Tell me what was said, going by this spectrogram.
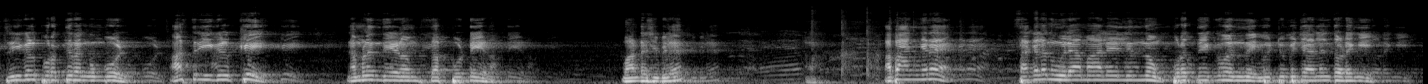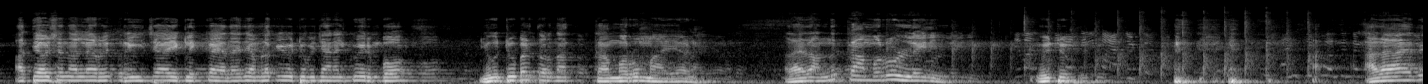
സ്ത്രീകൾ പുറത്തിറങ്ങുമ്പോൾ ആ സ്ത്രീകൾക്ക് നമ്മൾ എന്ത് ചെയ്യണം. സപ്പോർട്ട് ചെയ്യണം വേണ്ട ഷിബിലെ? അപ്പൊ അങ്ങനെ സകല നൂലാമാലയിൽ നിന്നും പുറത്തേക്ക് വന്ന് യൂട്യൂബ് ചാനൽ തുടങ്ങി. അത്യാവശ്യം നല്ല റീച്ചായി ക്ലിക്കായി അതായത് നമ്മളൊക്കെ യൂട്യൂബ് ചാനലിലേക്ക് വരുമ്പോൾ യൂട്യൂബിൽ തുറന്ന കമറും മായാണ് അതായത് അന്ന് കമറും ഉള്ളു ഇനി യൂട്യൂബ്. അതായത്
